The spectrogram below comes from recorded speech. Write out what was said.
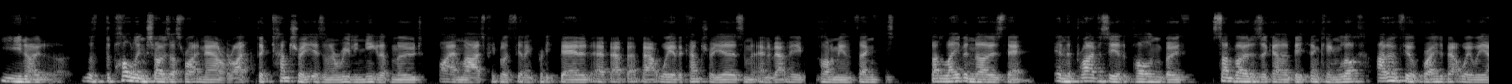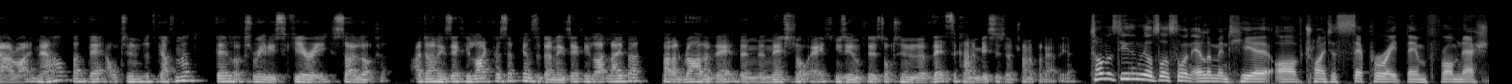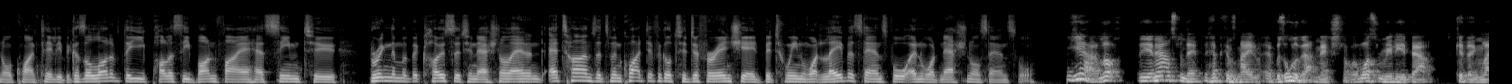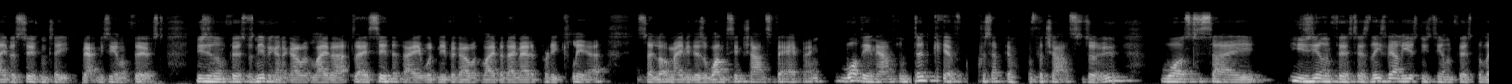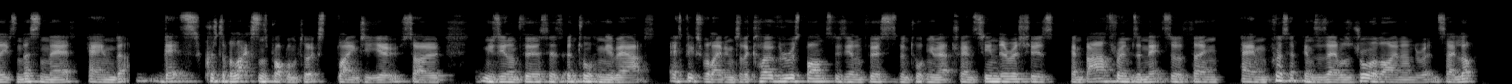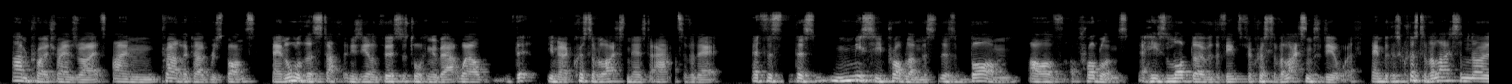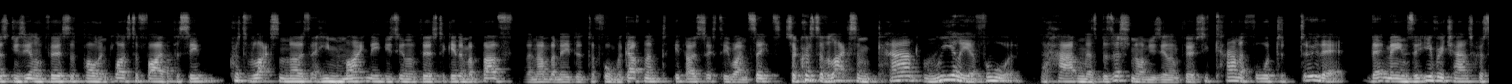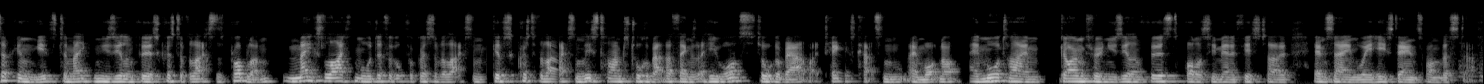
you know, the polling shows us right now, right, the country is in a really negative mood. By and large, people are feeling pretty bad about, about where the country is and, and about the economy and things. But Labour knows that in the privacy of the polling booth, some voters are going to be thinking, look, I don't feel great about where we are right now, but that alternative government, that looks really scary. So, look, I don't exactly like Hipkins. I don't exactly like Labour, but I'd rather that than the National Act New Zealand First alternative. That's the kind of message they're trying to put out there. Thomas, do you think there's also an element here of trying to separate them from National quite clearly? Because a lot of the policy bonfire has seemed to bring them a bit closer to National, and at times it's been quite difficult to differentiate between what Labour stands for and what National stands for. Yeah, look, the announcement that Hipkins made, it was all about national. It wasn't really about giving Labour certainty about New Zealand First. New Zealand First was never going to go with Labour. They said that they would never go with Labour. They made it pretty clear. So, look, maybe there's a 1% chance of that happening. What the announcement did give Chris Hipkins the chance to do was to say, New Zealand First has these values, New Zealand First believes in this and that, and that's Christopher Luxon's problem to explain to you. So New Zealand First has been talking about aspects relating to the COVID response. New Zealand First has been talking about transgender issues and bathrooms and that sort of thing. And Chris Hipkins is able to draw a line under it and say, look, I'm pro trans rights. I'm proud of the COVID response. And all of this stuff that New Zealand First is talking about, well, that, you know, Christopher Luxon has to answer for that it's this this messy problem, this this bomb of problems he's lobbed over the fence for Christopher Luxon to deal with. And because Christopher Luxon knows New Zealand First is polling close to five percent, Christopher Luxon knows that he might need New Zealand First to get him above the number needed to form a government to get those 61 seats. So Christopher Luxon can't really afford to harden his position on New Zealand First. He can't afford to do that that means that every chance Chris Hipkins gets to make New Zealand first Christopher Luxon's problem makes life more difficult for Christopher Luxon, gives Christopher Luxon less time to talk about the things that he wants to talk about, like tax cuts and, and whatnot, and more time going through New Zealand First policy manifesto and saying where he stands on this stuff.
